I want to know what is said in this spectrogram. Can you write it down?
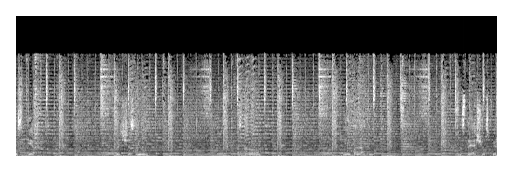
Успех! Быть счастливым! И богатым. Настоящий успех.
